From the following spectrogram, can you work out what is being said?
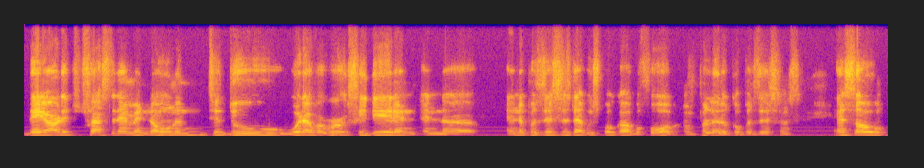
They already trusted him and known him to do whatever works he did in, in the in the positions that we spoke of before, in political positions. And so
